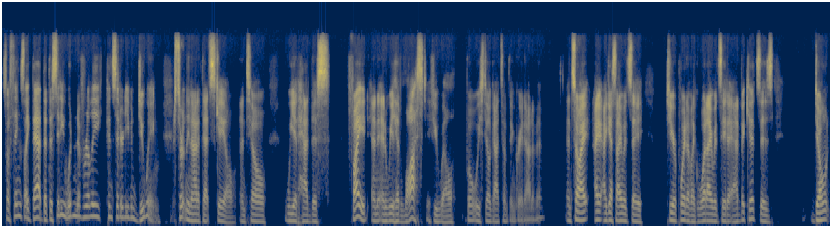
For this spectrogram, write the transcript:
So things like that, that the city wouldn't have really considered even doing, certainly not at that scale until we had had this fight and, and we had lost, if you will, but we still got something great out of it. And so I, I, I guess I would say to your point of like what I would say to advocates is don't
